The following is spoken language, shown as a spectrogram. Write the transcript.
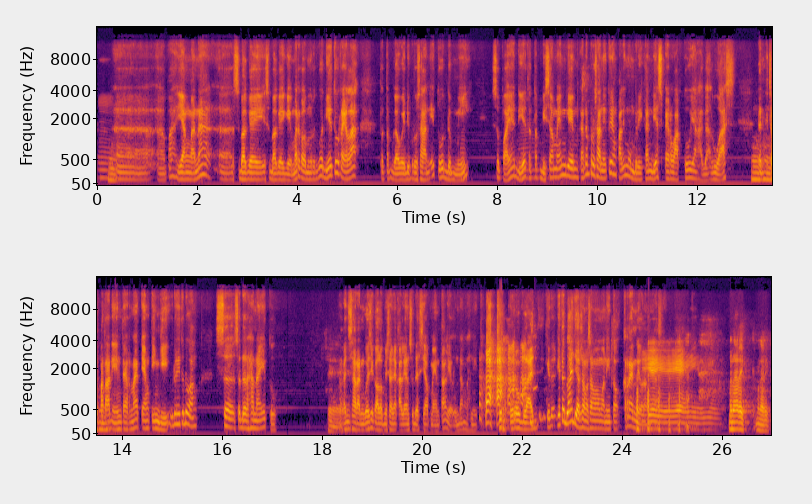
Hmm. eh, apa yang mana eh, sebagai sebagai gamer kalau menurut gua dia tuh rela tetap gawe di perusahaan itu demi supaya dia Hmm. tetap bisa main game karena perusahaan itu yang paling memberikan dia spare waktu yang agak luas dan Hmm. kecepatan internet yang tinggi udah itu doang sesederhana itu Oke. Makanya saran gue sih kalau misalnya kalian sudah siap mental ya undanglah Nito. Suruh belajar. Kita, kita belajar sama-sama sama Nito. Keren deh orang. Iya, iya, iya, iya, iya. Menarik, menarik.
